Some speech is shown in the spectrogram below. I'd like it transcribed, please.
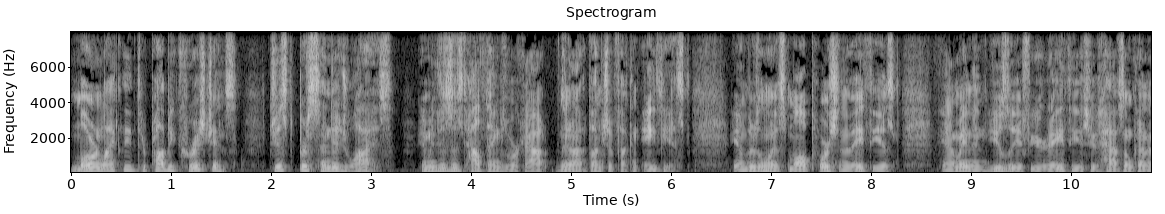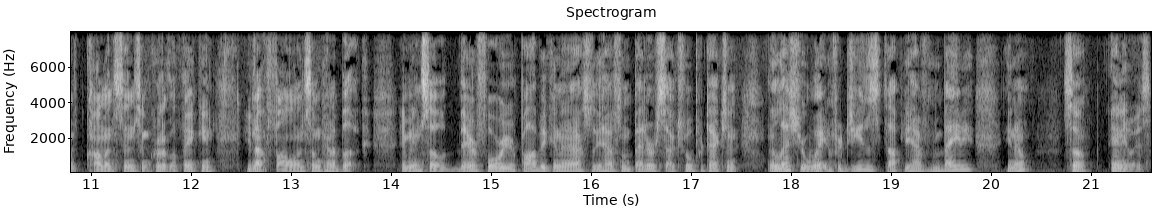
more than likely they're probably Christians, just percentage wise. I mean, this is how things work out. They're not a bunch of fucking atheists. You know, there's only a small portion of atheists. You know what I mean? And usually, if you're atheist, you have some kind of common sense and critical thinking. You're not following some kind of book. I mean, so therefore, you're probably going to actually have some better sexual protection, unless you're waiting for Jesus to stop you having a baby. You know. So, anyways,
